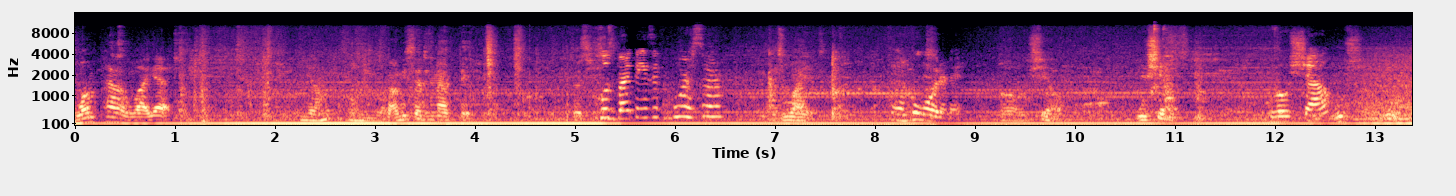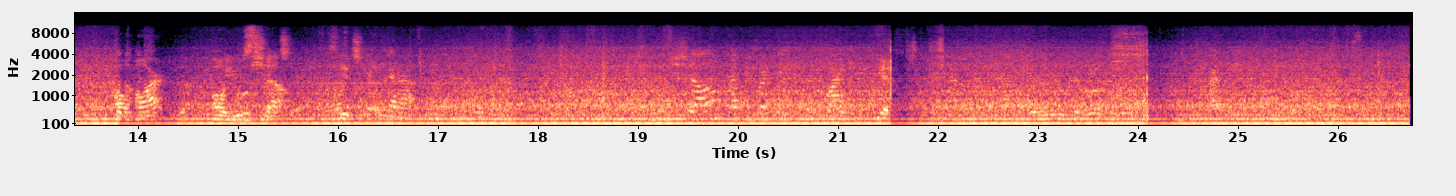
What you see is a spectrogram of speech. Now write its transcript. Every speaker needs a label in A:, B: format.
A: One pound, why yes?
B: Yeah,
C: Mommy said it's not thick.
D: Whose birthday is it for, sir?
B: It's Wyatt.
D: And who ordered it?
B: Oh, Michelle. Michelle.
D: Rochelle?
B: Rochelle.
D: With an R?
B: Oh, you
D: Rochelle.
B: Rochelle.
D: Michelle, happy birthday.
B: Wyatt.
